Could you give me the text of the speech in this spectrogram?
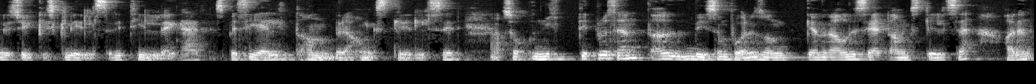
psykiske lidelser i tillegg her. Spesielt andre angstlidelser. Så 90% av de som får en sånn generalisert angstlidelse, har en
